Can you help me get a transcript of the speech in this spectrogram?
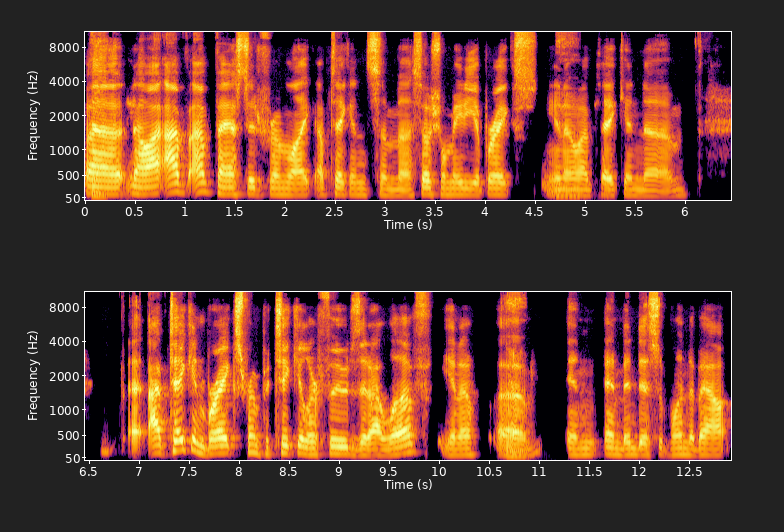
Uh, no, I, have I've fasted from like I've taken some uh, social media breaks. You know, I've taken um, I've taken breaks from particular foods that I love. You know, um, yeah. and and been disciplined about.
